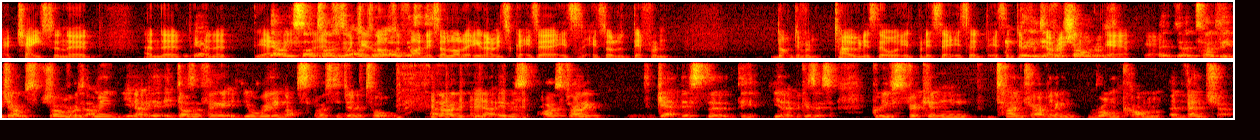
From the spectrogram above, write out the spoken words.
a chase and a and a Yeah. and a yeah, Yeah, I mean, sometimes which is lots of fun. is- It's a lot of you know, it's it's a it's it's sort of different, not different tone. It's still, it, but it's a it's a it's a completely different direction. genres. Yeah, It, it totally jumps genres. I mean, you know, it, it does a thing that you're really not supposed to do at all. And I, you know, it was I was trying to get this the the you know because it's grief-stricken time traveling rom-com adventure,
